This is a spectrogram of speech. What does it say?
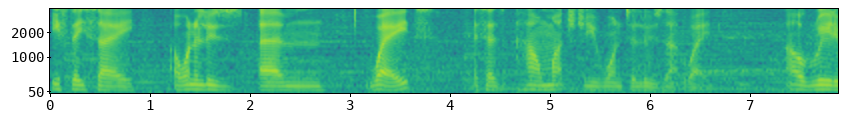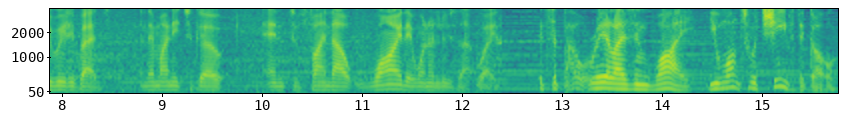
if they say, I want to lose um, weight, it says, how much do you want to lose that weight? Oh, really, really bad. And they might need to go and to find out why they want to lose that weight. it's about realizing why you want to achieve the goal.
